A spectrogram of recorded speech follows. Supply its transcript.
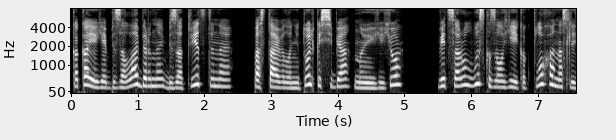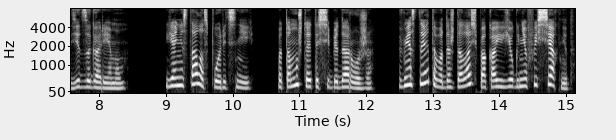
какая я безалаберная, безответственная, поставила не только себя, но и ее, ведь Сарул высказал ей, как плохо она следит за гаремом. Я не стала спорить с ней, потому что это себе дороже. Вместо этого дождалась, пока ее гнев иссякнет,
